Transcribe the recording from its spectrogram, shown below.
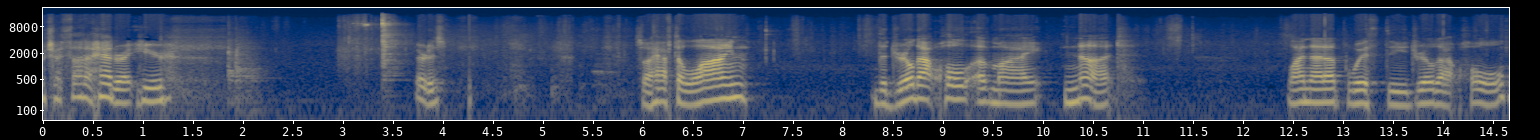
which I thought I had right here. There it is. So I have to line the drilled out hole of my nut, line that up with the drilled out hole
